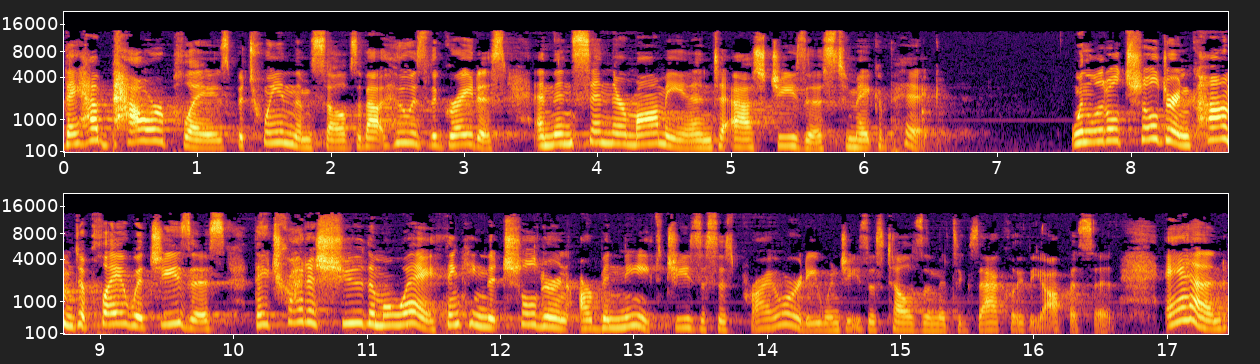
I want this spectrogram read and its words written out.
they have power plays between themselves about who is the greatest, and then send their mommy in to ask Jesus to make a pick. When little children come to play with Jesus, they try to shoo them away, thinking that children are beneath Jesus' priority when Jesus tells them it's exactly the opposite. And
